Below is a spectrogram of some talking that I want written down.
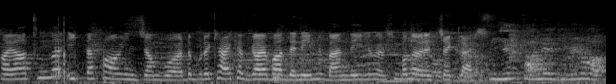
Hayatımda ilk defa oynayacağım bu arada. Buradaki herkes galiba deneyimli, ben değilim ve şimdi bana öğretecekler. 20 tane eldivenim var.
